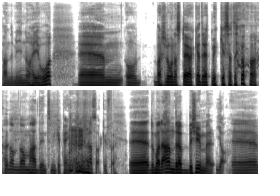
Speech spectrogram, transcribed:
pandemin och hej och hå. Ehm, och Barcelona stökade rätt mycket så att det var, Ja, de, de hade inte så mycket pengar att göra saker för. eh, de hade andra bekymmer. Ja. Eh,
